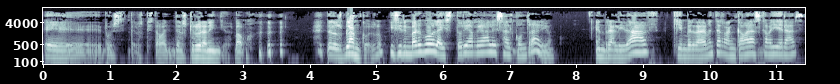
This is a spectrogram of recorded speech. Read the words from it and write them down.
eh, pues de los que estaban de los que no eran indios, vamos. de los blancos, ¿no? Y sin embargo, la historia real es al contrario. En realidad, quien verdaderamente arrancaba las cabelleras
